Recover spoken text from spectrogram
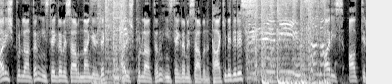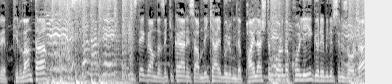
Ariş Pırlanta'nın Instagram hesabından gelecek. Ariş Pırlanta'nın Instagram hesabını takip ederiz. Aris alt tire Pırlanta. Instagram'da Zeki Kayan hesabında hikaye bölümünde paylaştım. Bu arada kolyeyi görebilirsiniz orada.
